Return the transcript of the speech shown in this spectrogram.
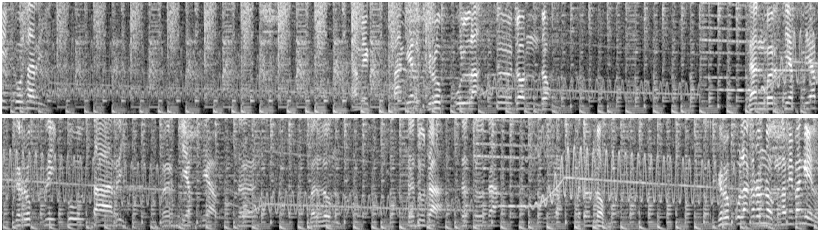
Riko Sari. Kami panggil grup Ulak Kedondong. Dan bersiap-siap grup Riko Sari. Bersiap-siap sebelum sesudah sesudah Ulak Kedondong. Grup Ulak Kedondong kami panggil.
